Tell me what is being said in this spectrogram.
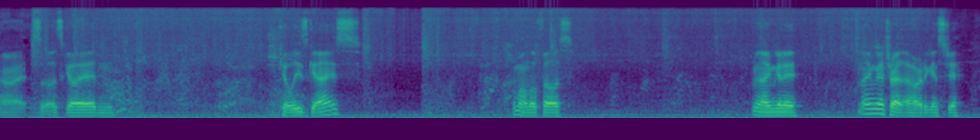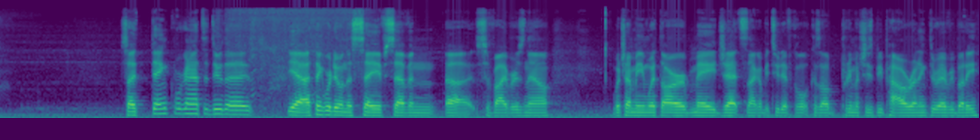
Alright, so let's go ahead and kill these guys. Come on, little fellas. I'm not even gonna I'm not even gonna try that hard against you. So I think we're gonna have to do the yeah, I think we're doing the save seven uh, survivors now. Which I mean, with our mage, it's not gonna be too difficult because I'll pretty much just be power running through everybody.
